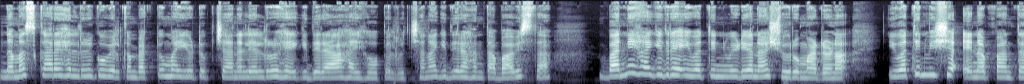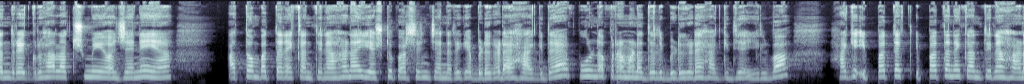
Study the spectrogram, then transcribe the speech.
ನಮಸ್ಕಾರ ಎಲ್ರಿಗೂ. Welcome back to my YouTube channel ಎಲ್ಲರೂ ಹೇಗಿದ್ದೀರಾ? ಐ ಹೋಪ್ ಎಲ್ಲರೂ ಚೆನ್ನಾಗಿದ್ದೀರಾ ಅಂತ ಭಾವಿಸ್ತಾ ಬನ್ನಿ. ಹಾಗಿದ್ರೆ ಇವತ್ತಿನ ವಿಡಿಯೋನ ಶುರು ಮಾಡೋಣ. ಇವತ್ತಿನ ವಿಷಯ ಏನಪ್ಪ ಅಂತಂದರೆ ಗೃಹಲಕ್ಷ್ಮಿ ಯೋಜನೆಯ ಹತ್ತೊಂಬತ್ತನೇ ಕಂತಿನ ಹಣ ಎಷ್ಟು ಪರ್ಸೆಂಟ್ ಜನರಿಗೆ ಬಿಡುಗಡೆ ಆಗಿದೆ? ಪೂರ್ಣ ಪ್ರಮಾಣದಲ್ಲಿ ಬಿಡುಗಡೆ ಆಗಿದೆಯಾ ಇಲ್ವಾ? ಹಾಗೆ ಇಪ್ಪತ್ತ, ಇಪ್ಪತ್ತನೇ ಕಂತಿನ ಹಣ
